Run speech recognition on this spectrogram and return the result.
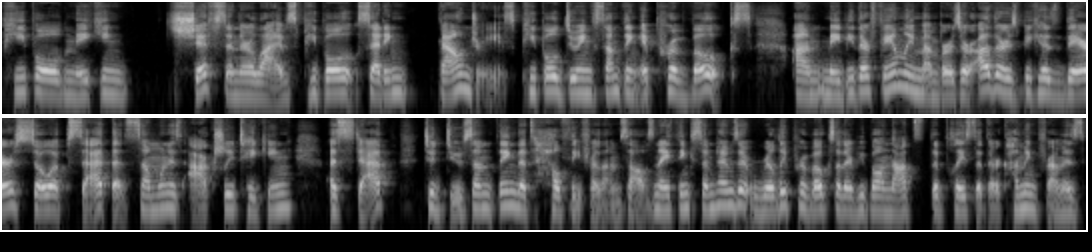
people making shifts in their lives people setting boundaries people doing something it provokes um, maybe their family members or others because they're so upset that someone is actually taking a step to do something that's healthy for themselves. And I think sometimes it really provokes other people. And that's the place that they're coming from is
